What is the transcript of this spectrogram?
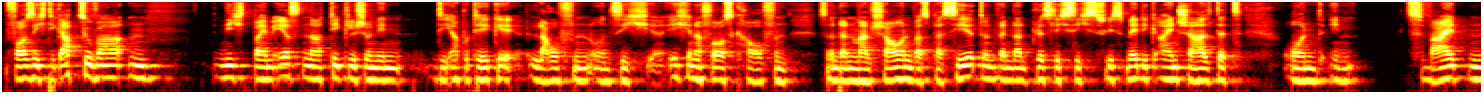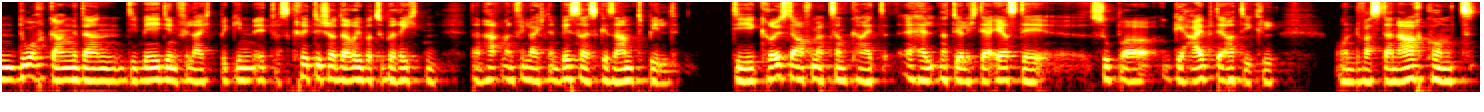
vorsichtig abzuwarten, nicht beim ersten Artikel schon in die Apotheke laufen und sich äh, Echinafors kaufen, sondern mal schauen, was passiert und wenn dann plötzlich sich Swissmedic einschaltet und im zweiten Durchgang dann die Medien vielleicht beginnen etwas kritischer darüber zu berichten, dann hat man vielleicht ein besseres Gesamtbild. Die größte Aufmerksamkeit erhält natürlich der erste äh, super gehypte Artikel und was danach kommt,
